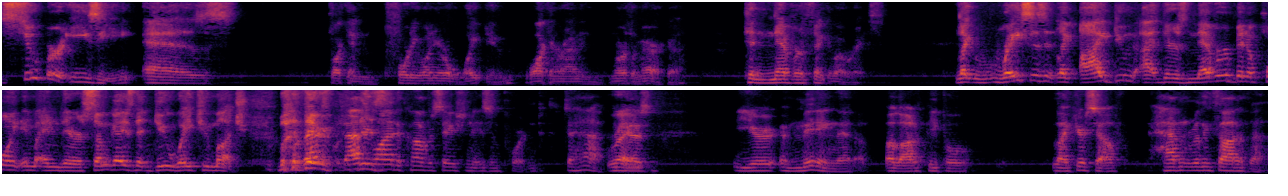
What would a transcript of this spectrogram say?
super easy as fucking 41 year old white dude walking around in North America to never think about race. Like race isn't like I do. I, there's never been a point in, my, and there are some guys that do way too much. But Well, that's, that's why the conversation is important to have Right. because you're admitting that a lot of people like yourself haven't really thought of that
